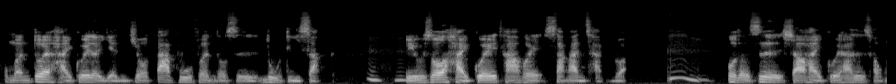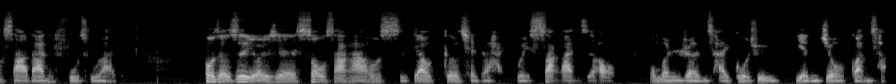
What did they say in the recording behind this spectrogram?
我们对海龟的研究大部分都是陆地上的。嗯，比如说海龟它会上岸产卵，嗯，或者是小海龟它是从沙滩孵出来的。或者是有一些受伤啊或死掉搁浅的海龟上岸之后，我们人才过去研究观察，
